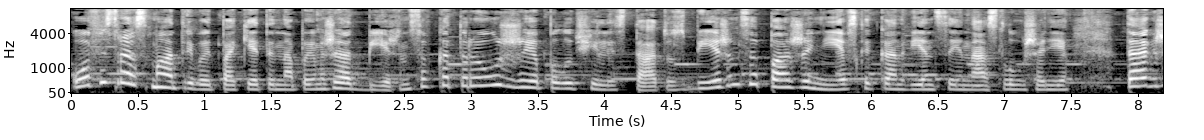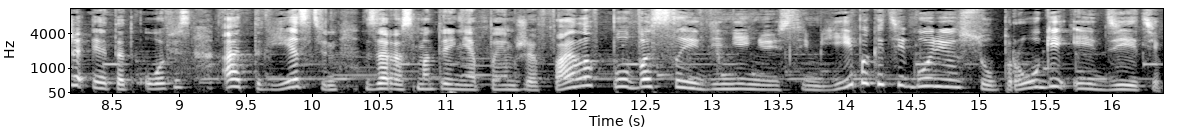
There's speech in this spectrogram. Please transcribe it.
Офис рассматривает пакеты на ПМЖ от беженцев, которые уже получили статус беженца по Женевской конвенции на слушании. Также этот офис ответственен за рассмотрение ПМЖ файлов по воссоединению семьи по категории супруги и дети.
